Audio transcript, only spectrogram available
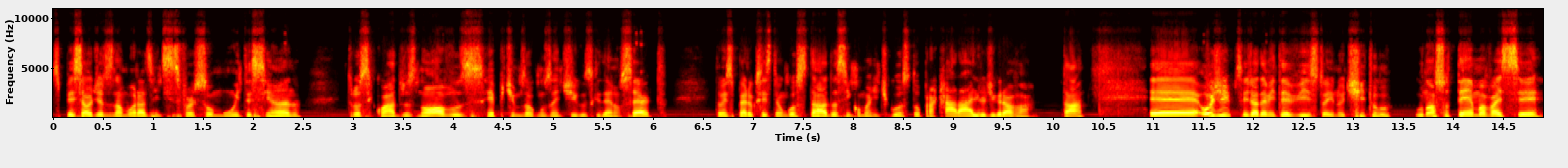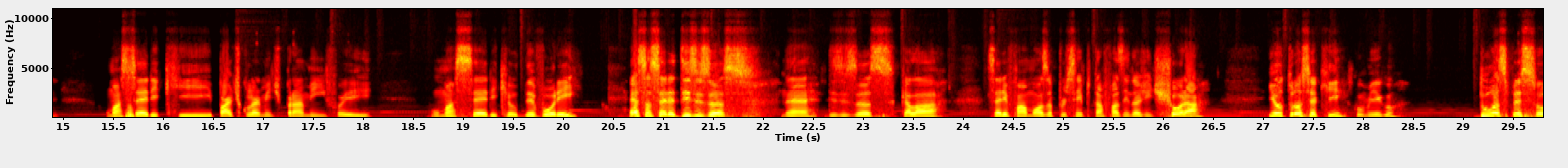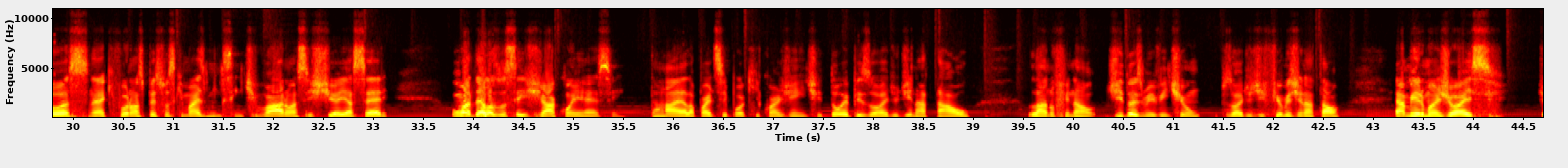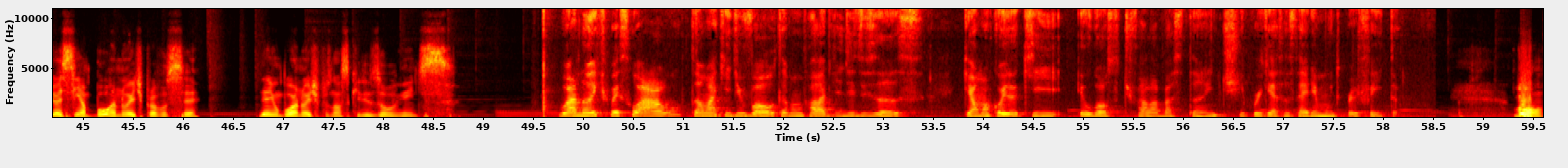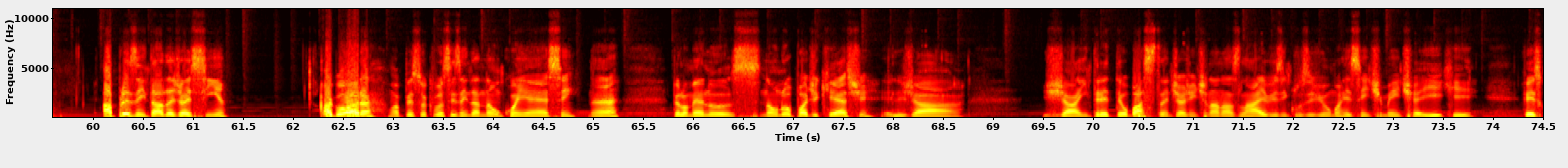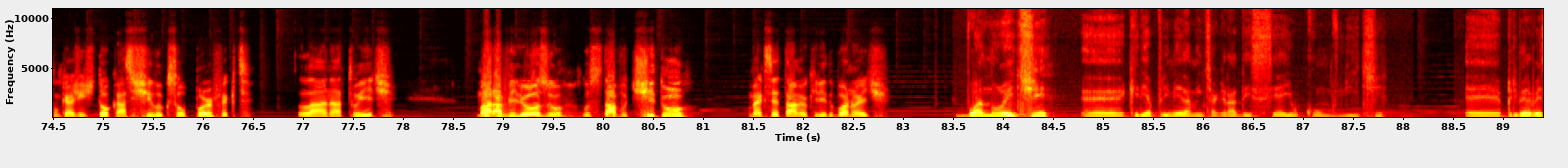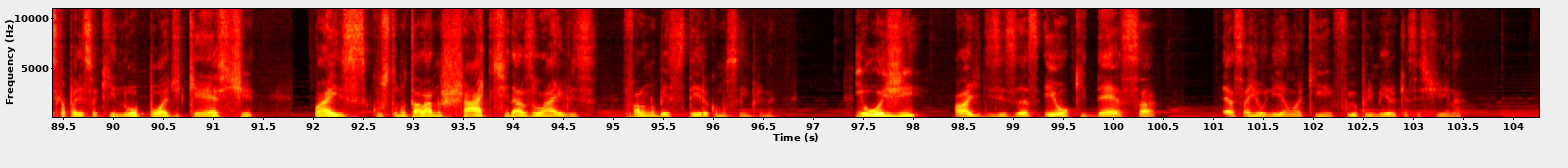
Especial Dia dos Namorados, a gente se esforçou muito esse ano, trouxe quadros novos, repetimos alguns antigos que deram certo. Então espero que vocês tenham gostado, assim como a gente gostou pra caralho de gravar, tá? É, hoje, vocês já devem ter visto aí no título, o nosso tema vai ser uma série que, particularmente pra mim, foi uma série que eu devorei. Essa série é This Is Us, né? This Is Us, aquela série famosa por sempre estar fazendo a gente chorar. E eu trouxe aqui comigo duas pessoas, né, que foram as pessoas que mais me incentivaram a assistir aí a série. Uma delas vocês já conhecem, tá? Ela participou aqui com a gente do episódio de Natal, lá no final de 2021, episódio de filmes de Natal. É a minha irmã Joyce. Joycinha, boa noite pra você. E aí, um boa noite pros nossos queridos ouvintes. Boa noite, pessoal. Estamos aqui de volta. Vamos falar de This Is Us, que é uma coisa que eu gosto de falar bastante, porque essa série é muito perfeita. Bom, apresentada a Joicinha. Agora, uma pessoa que vocês ainda não conhecem, né? Pelo menos não no podcast. Ele já já entreteu bastante a gente lá nas lives, inclusive uma recentemente aí que fez com que a gente tocasse She Looks So Perfect lá na Twitch. Maravilhoso, Gustavo Tidu. Como é que você tá, meu querido? Boa noite. Boa noite. É, queria primeiramente agradecer aí o convite. É, primeira vez que apareço aqui no podcast, mas costumo estar lá no chat das lives falando besteira, como sempre, né? E hoje, falar de This Is Us, eu que dessa, dessa reunião aqui fui o primeiro que assisti, né?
